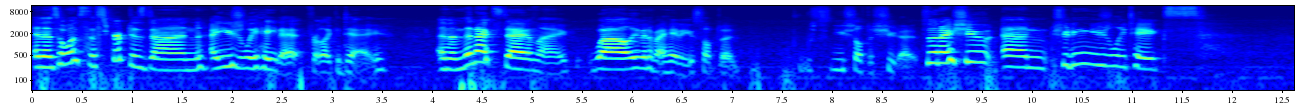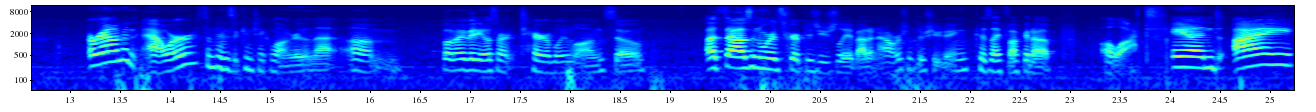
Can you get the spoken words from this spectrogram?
and then so once the script is done, I usually hate it for like a day. And then the next day, I'm like, well, even if I hate it, you still have to you still have to shoot it. So then I shoot, and shooting usually takes around an hour. Sometimes it can take longer than that. Um, but my videos aren't terribly long, so a thousand word script is usually about an hour's worth of shooting because I fuck it up a lot. And I,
